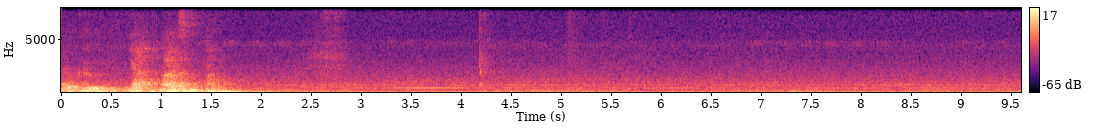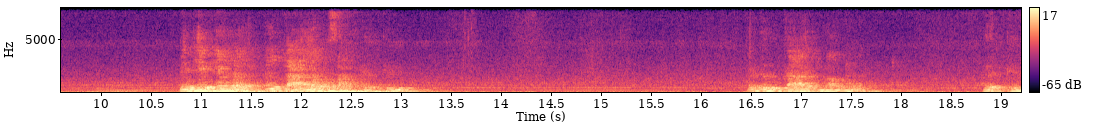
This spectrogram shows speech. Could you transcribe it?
ก็คืออยากได้สัมผัส เป็นเหตุให้อะไรให้กายและประสาทเกิดขึ้น ก็คือกายของเราเนั่นแหละเกิดขึ้น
